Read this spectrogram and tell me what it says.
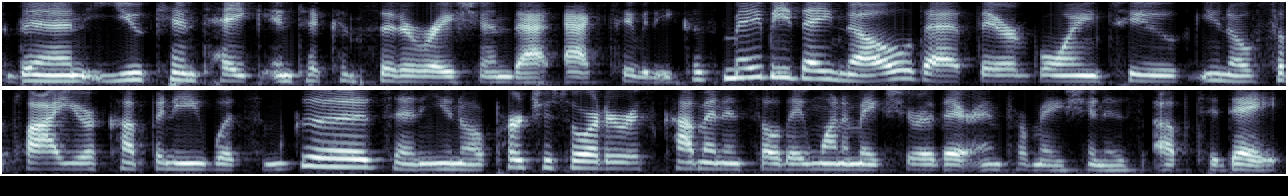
then you can take into consideration that activity because maybe they know that they're going to, you know, supply your company with some goods and, you know, a purchase order is coming. And so they want to make sure their information is up to date.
